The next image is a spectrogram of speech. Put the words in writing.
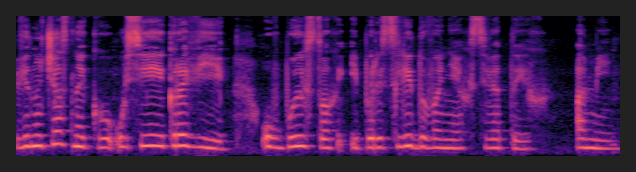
він учасник усієї крові у вбивствах і переслідуваннях святих. Амінь.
